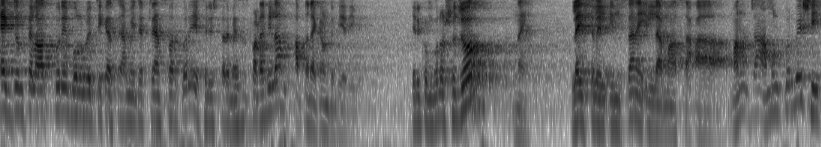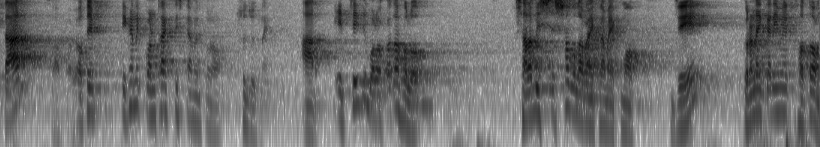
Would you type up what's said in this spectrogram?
একজন তেলাওয়াত করে বলবে, ঠিক আছে, আমি এটা ট্রান্সফার করে ফেরিস্তার মেসেজ পাঠিয়ে দিলাম, আপনার অ্যাকাউন্টে দিয়ে দিবে। এরকম কোনো সুযোগ নাই। লাইসালিল ইনসানে ইল্লা মা সাহা। মানুষ যা আমল করবে, সেই তার সব পাবে। অতএব এখানে কন্ট্রাক্ট সিস্টেমের কোনো সুযোগ নাই। আর এর চাইতে বড় কথা হলো, সারা বিশ্বের সব ওলামা একরাম একমত যে কোরআনে কারিমের খতম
